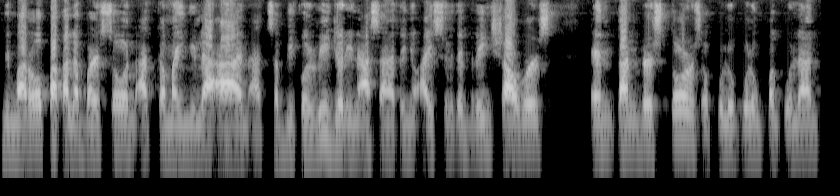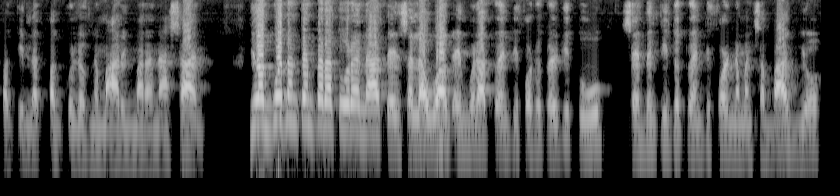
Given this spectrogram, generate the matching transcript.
Mimaropa, Calabarzon at Kamaynilaan at sa Bicol Region, inaasahan natin yung isolated rain showers and thunderstorms o pulupulong pag-ulan, pagkilat, pagkulog na maaaring maranasan. Yung agwat ng temperatura natin sa lawag ay mula 24 to 32, 17 to 24 naman sa Baguio,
